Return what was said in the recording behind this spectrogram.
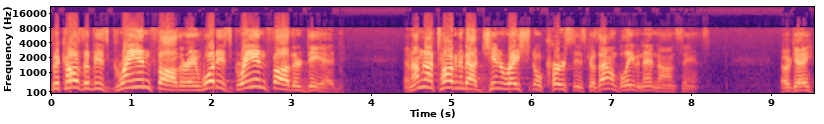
because of his grandfather and what his grandfather did. And I'm not talking about generational curses because I don't believe in that nonsense. Okay?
